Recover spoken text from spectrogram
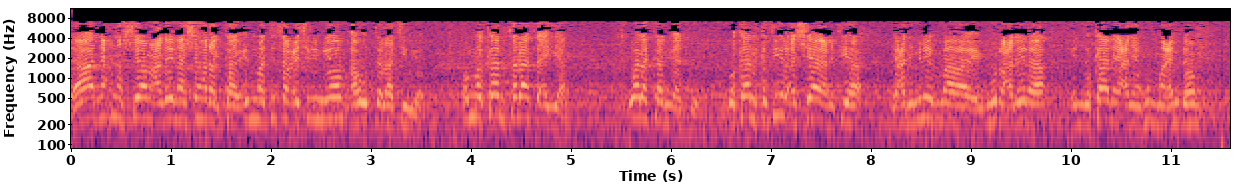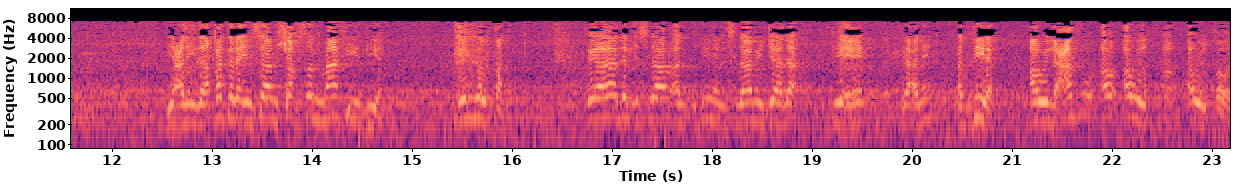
لا نحن الصيام علينا شهرا كامل إما 29 يوم أو 30 يوم. هم كان ثلاثة أيام ولا كانوا يؤدون وكان كثير أشياء يعني فيها يعني من ما يمر علينا إنه كان يعني هم عندهم. يعني إذا قتل إنسان شخصا ما في دية إلا القتل. في هذا الإسلام الدين الإسلامي جاء لا في إيه؟ يعني الدية أو العفو أو أو أو القول.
